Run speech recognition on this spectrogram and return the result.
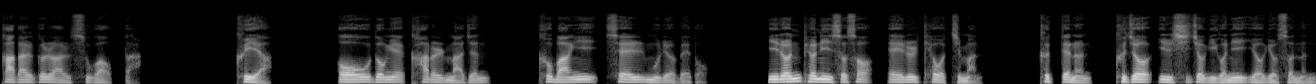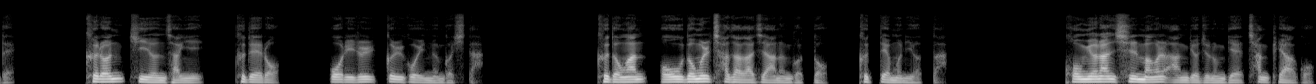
까닭을 알 수가 없다. 그야 어우동의 칼을 맞은 그 방이 셀 무렵에도 이런 편이 있어서 애를 태웠지만 그때는 그저 일시적이거니 여겼었는데 그런 기현상이 그대로 꼬리를 끌고 있는 것이다. 그동안 어우동을 찾아가지 않은 것도 그 때문이었다. 공연한 실망을 안겨주는 게 창피하고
